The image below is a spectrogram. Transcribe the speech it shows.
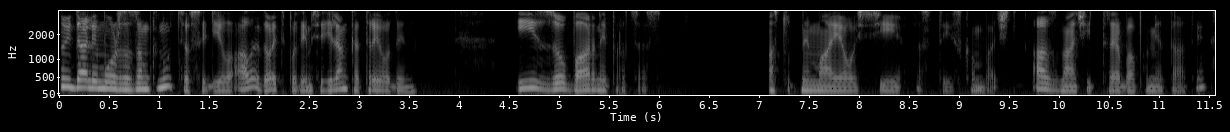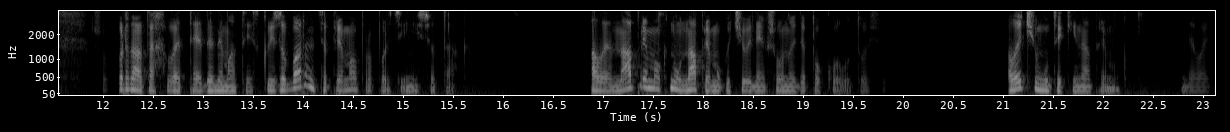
Ну і далі можна замкнути це все діло, але давайте подивимося. Ділянка 3.1. Ізобарний процес. У нас тут немає осі з тиском, бачите. А значить, треба пам'ятати, що в координатах ВТ, де нема тиску, ізобарний це пряма пропорційність. Отак. Але напрямок, ну, напрямок, очевидно, якщо воно йде по колу, то. Але чому такий напрямок? Давайте.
